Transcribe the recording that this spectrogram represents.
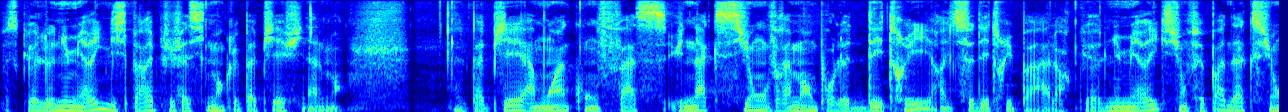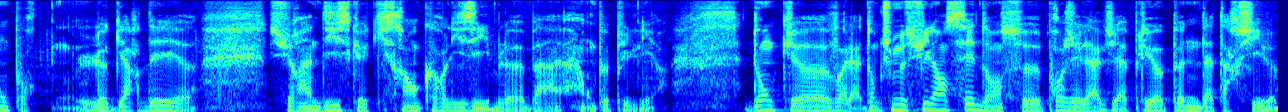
parce que le numérique disparaît plus facilement que le papier finalement. Le papier, à moins qu'on fasse une action vraiment pour le détruire, il se détruit pas. Alors que le numérique, si on fait pas d'action pour le garder euh, sur un disque qui sera encore lisible, bah, on peut plus le lire. Donc euh, voilà. Donc je me suis lancé dans ce projet-là que j'ai appelé Open Data Archive.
